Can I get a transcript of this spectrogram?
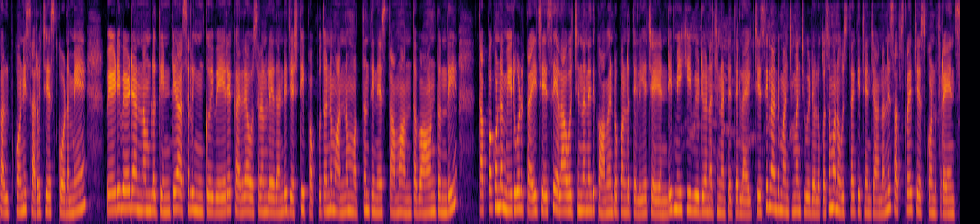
కలుపుకొని సర్వ్ చేసుకోవడమే. వేడి వేడి అన్నంలో తింటే అసలు ఇంకో వేరే కర్రీ అవసరం లేదండి. జస్ట్ ఈ పప్పుతోనే అన్నం మొత్తం తినేస్తాము. అంత బాగుంటుంది. తప్పకుండా మీరు కూడా ట్రై చేసి ఎలా వచ్చిందనేది కామెంట్ రూపంలో తెలియచేయండి. మీకు ఈ వీడియో నచ్చినట్టయితే లైక్ చేసి ఇలాంటి మంచి మంచి వీడియోల కోసం మన ఉస్తా కిచెన్ ఛానల్ని సబ్స్క్రైబ్ చేసుకోండి ఫ్రెండ్స్.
